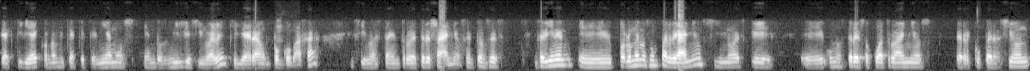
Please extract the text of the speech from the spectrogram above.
de actividad económica que teníamos en 2019, que ya era un poco baja, sino hasta dentro de tres años. Entonces, se vienen eh, por lo menos un par de años, si no es que eh, unos tres o cuatro años de recuperación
